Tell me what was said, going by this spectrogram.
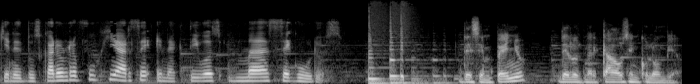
quienes buscaron refugiarse en activos más seguros. Desempeño de los mercados en Colombia.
